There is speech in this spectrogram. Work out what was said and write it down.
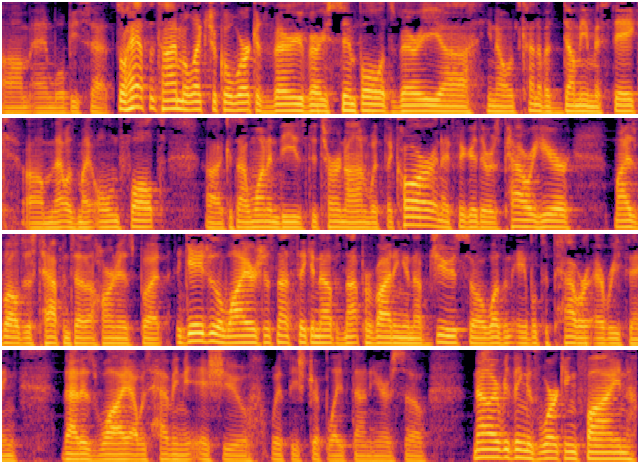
um, and we'll be set. So half the time electrical work is very, very simple. It's very, uh, you know, it's kind of a dummy mistake. Um, that was my own fault because uh, I wanted these to turn on with the car and I figured there was power here. Might as well just tap into the harness, but the gauge of the wire is just not thick enough. It's not providing enough juice, so I wasn't able to power everything. That is why I was having the issue with these strip lights down here. So now everything is working fine. Uh,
